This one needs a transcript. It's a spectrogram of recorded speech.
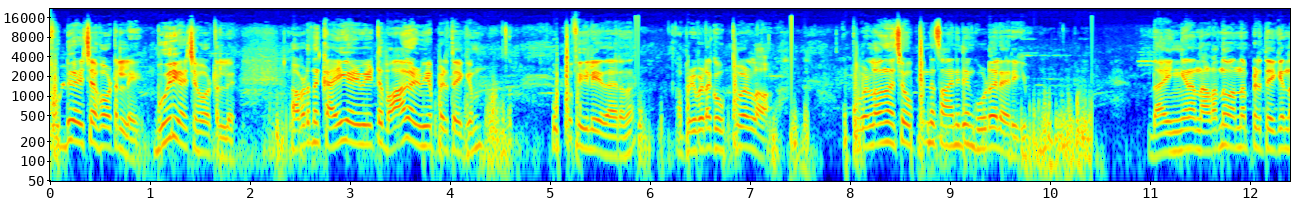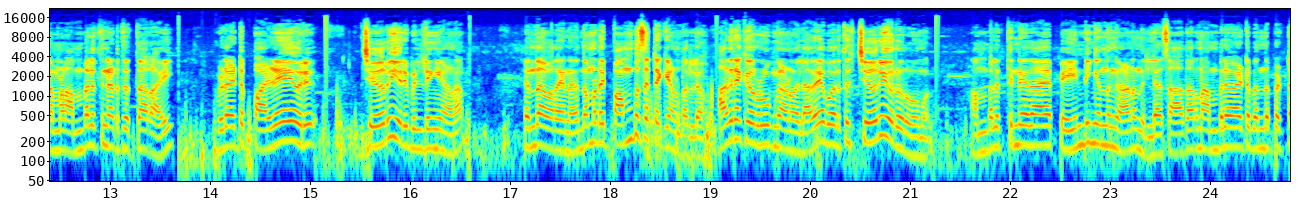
ഫുഡ് കഴിച്ച ഹോട്ടലിലേ ഭൂരി കഴിച്ച ഹോട്ടലിൽ അവിടെ നിന്ന് കൈ കഴുകിയിട്ട് വാ കഴുകിയപ്പോഴത്തേക്കും ഉപ്പ് ഫീൽ ചെയ്തായിരുന്നു. അപ്പോൾ ഇവിടെയൊക്കെ ഉപ്പ് വെള്ളമാണ് ഉപ്പ് വെള്ളം എന്ന് വെച്ചാൽ ഉപ്പിന്റെ സാന്നിധ്യം കൂടുതലായിരിക്കും. ദാ ഇങ്ങനെ നടന്നു വന്നപ്പോഴത്തേക്കും നമ്മൾ അമ്പലത്തിന്റെ അടുത്ത് എത്താറായി. ഇവിടെ ആയിട്ട് പഴയ ഒരു ചെറിയൊരു ബിൽഡിംഗ് കാണാം. എന്താ പറയുന്നത്? നമ്മുടെ ഈ പമ്പ് സെറ്റൊക്കെ ഉണ്ടല്ലോ അതിനൊക്കെ ഒരു റൂം കാണുമല്ലോ. അതേപോലത്തെ ചെറിയൊരു റൂം അമ്പലത്തിന്റെതായ പെയിന്റിംഗ് ഒന്നും കാണുന്നില്ല. സാധാരണ അമ്പലമായിട്ട് ബന്ധപ്പെട്ട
